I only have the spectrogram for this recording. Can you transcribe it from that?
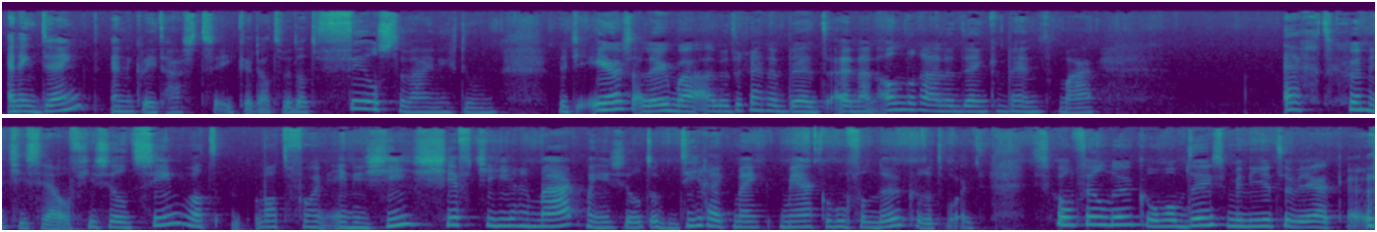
En ik denk, en ik weet haast zeker, dat we dat veel te weinig doen. Dat je eerst alleen maar aan het rennen bent en aan anderen aan het denken bent, maar echt gun het jezelf. Je zult zien wat, wat voor een energieshift je hierin maakt. Maar je zult ook direct merken hoeveel leuker het wordt. Het is gewoon veel leuker om op deze manier te werken.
